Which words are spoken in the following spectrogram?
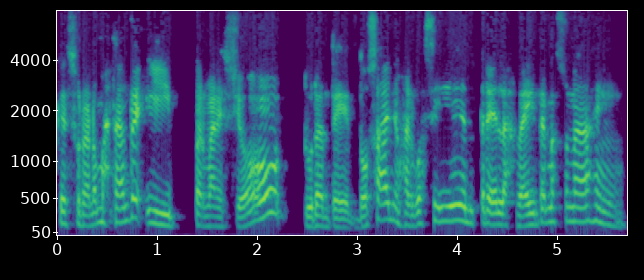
que sonaron bastante y permaneció durante dos años, algo así, entre las 20 más sonadas en,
